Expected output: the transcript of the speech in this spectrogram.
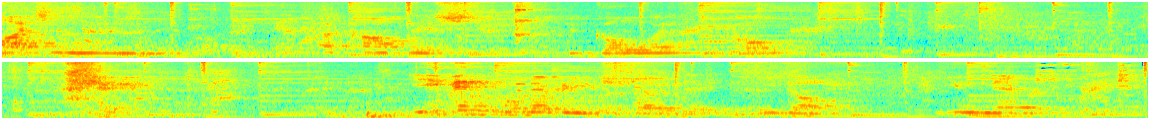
watching you accomplish goal after goal. Even whenever you're struggling, you don't, you never quit.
